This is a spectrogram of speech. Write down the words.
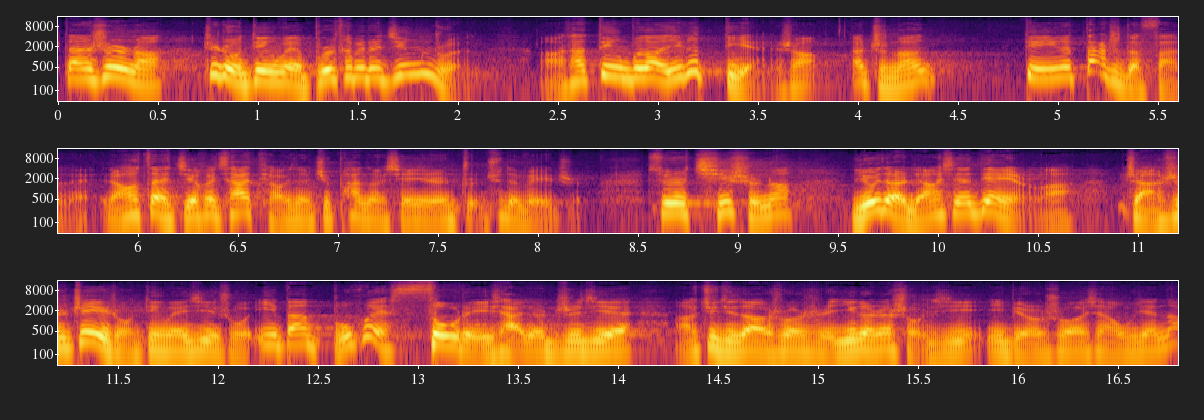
但是呢，这种定位不是特别的精准啊，它定不到一个点上，啊，只能定一个大致的范围，然后再结合其他条件去判断嫌疑人准确的位置。所以说，其实呢，有点良心的电影啊，展示这种定位技术，一般不会嗖的一下就直接啊，具体到说是一个人手机。你比如说像《无间道》，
